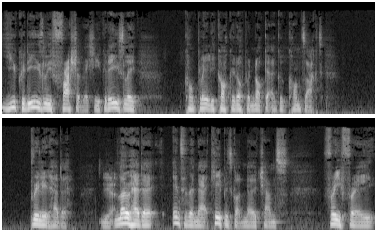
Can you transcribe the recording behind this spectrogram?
you could easily thrash at this. You could easily completely cock it up and not get a good contact. Brilliant header. Yeah. Low header into the net. Keeper's got no chance. Free free.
